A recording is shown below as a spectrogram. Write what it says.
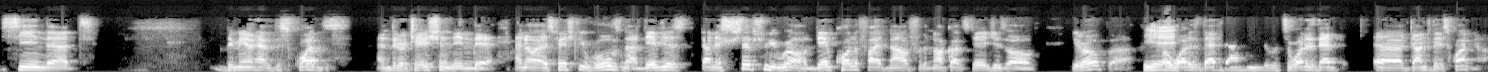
seeing that they may not have the squads and the rotation in there? And uh, especially Wolves now, they've just done exceptionally well. They've qualified now for the knockout stages of Europa. Yeah. But what has that done? So what has that uh, done to their squad now?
